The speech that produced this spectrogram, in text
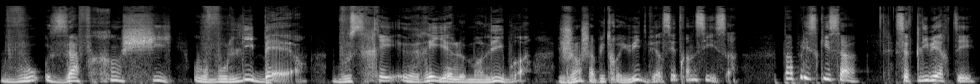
vous affranchit ou vous libère, vous serez réellement libre. Jean chapitre 8, verset 36. Pas plus que ça. Cette liberté,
